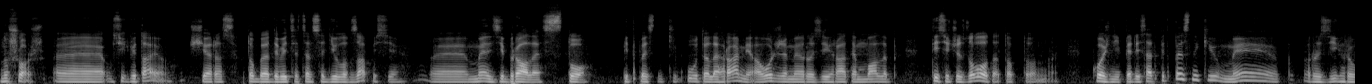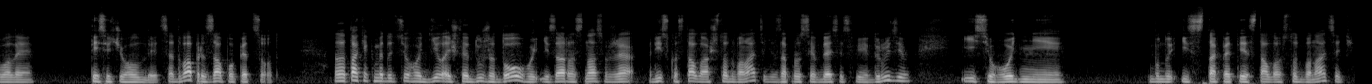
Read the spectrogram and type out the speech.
Ну що ж, е, усіх вітаю ще раз. Хто буде дивитися це все діло в записі. Е, ми зібрали 100 підписників у Телеграмі, а отже, ми розіграти мали б 1000 золота. Тобто кожні 50 підписників ми розігрували 1000 голди. Це два приза по 500. Але так як ми до цього діла йшли дуже довго, і зараз нас вже різко стало аж 112, запросив 10 своїх друзів. І сьогодні буду із 105 стало 112.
